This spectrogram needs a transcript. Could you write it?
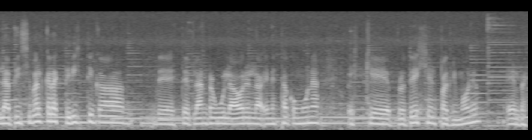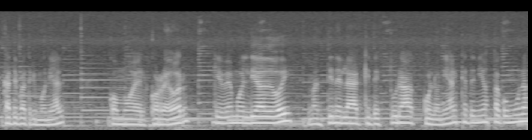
La principal característica de este plan regulador en, esta comuna es que protege el patrimonio, el rescate patrimonial, como el corredor que vemos el día de hoy, mantiene la arquitectura colonial que tenía esta comuna,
